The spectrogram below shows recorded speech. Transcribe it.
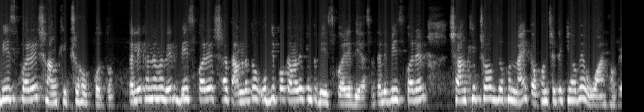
বি স্কোয়ারের সাংখ্যিক সহগ কত? তাহলে এখানে আমাদের বি স্কোয়ারের সাথে, আমরা তো উদ্দীপক আমাদের কিন্তু বি স্কোয়ারে দিয়ে আছে। তাহলে বি স্কোয়ারের সাংখ্যিক সহগ যখন নাই, তখন সেটা কি হবে? ওয়ান হবে।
